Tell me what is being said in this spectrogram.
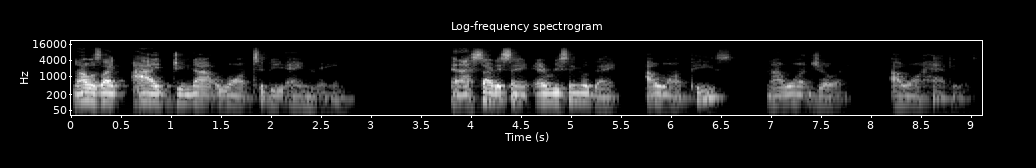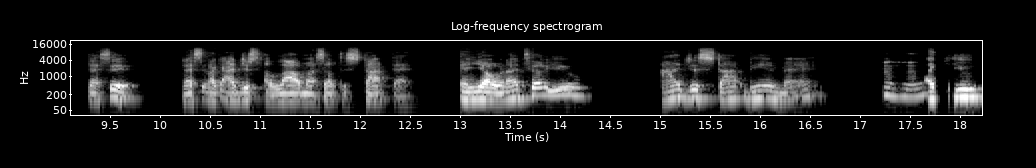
And I was like, I do not want to be angry. And I started saying every single day, I want peace and I want joy. I want happiness. That's it. That's it. like I just allowed myself to stop that. And yo, when I tell you, I just stopped being mad. Mm-hmm. Like you,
